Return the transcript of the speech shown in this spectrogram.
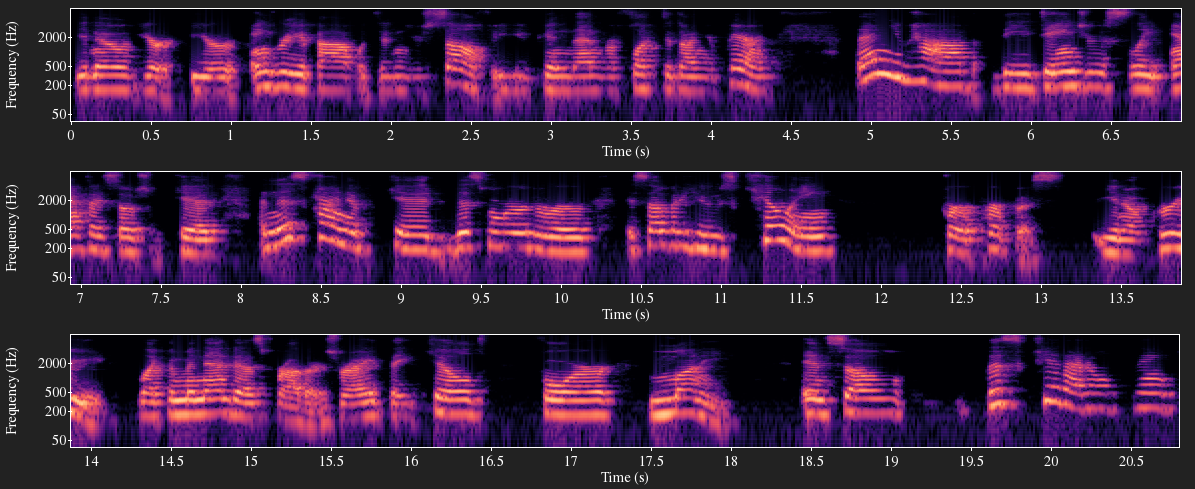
you know you're you're angry about within yourself, you can then reflect it on your parent. Then you have the dangerously antisocial kid, and this kind of kid, this murderer, is somebody who's killing for a purpose. You know, greed, like the Menendez brothers, right? They killed for money and so this kid, I don't think,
